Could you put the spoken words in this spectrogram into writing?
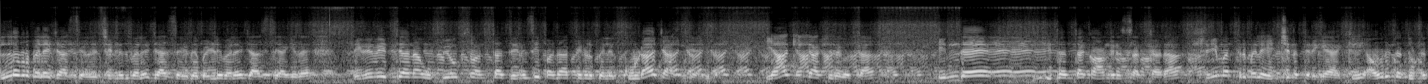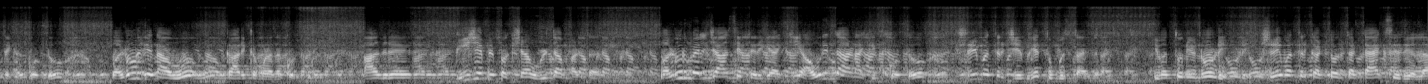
ಎಲ್ಲದರ ಬೆಲೆ ಜಾಸ್ತಿ ಆಗಿದೆ. ಚಿನ್ನದ ಬೆಲೆ ಜಾಸ್ತಿ ಆಗಿದೆ, ಬೆಳ್ಳಿ ಬೆಲೆ ಜಾಸ್ತಿ ಆಗಿದೆ. ದಿನನಿತ್ಯ ನಾವು ಉಪಯೋಗಿಸುವಂತ ದಿನಸಿ ಪದಾರ್ಥಗಳ ಬೆಲೆ ಕೂಡ ಜಾಸ್ತಿ ಆಗಿದೆ. ಯಾಕೆ ಆಗ್ತಿದೆ ಗೊತ್ತಾ? ಹಿಂದೆ ಇದ್ದಂತ ಕಾಂಗ್ರೆಸ್ ಸರ್ಕಾರ ಶ್ರೀಮಂತರ ಮೇಲೆ ಹೆಚ್ಚಿನ ತೆರಿಗೆ ಹಾಕಿ ಅವರಿಂದ ದುಡ್ಡು ತೆಗೆದುಕೊಂಡು ಬಡವರಿಗೆ ನಾವು ಕಾರ್ಯಕ್ರಮಗಳನ್ನ ಕೊಡ್ತೀವಿ. ಆದ್ರೆ ಬಿಜೆಪಿ ಪಕ್ಷ ಉಲ್ಟಾ ಮಾಡ್ತಾರೆ. ಬಡವ್ರ ಮೇಲೆ ಜಾಸ್ತಿ ತೆರಿಗೆ ಹಾಕಿ ಅವರಿಂದ ಹಣ ಕಿತ್ಕೊಂಡು ಶ್ರೀಮಂತರ ಜೇಬಿಗೆ ತುಂಬಿಸ್ತಾ ಇದ್ದಾರೆ. ಇವತ್ತು ನೀವು ನೋಡಿ, ಶ್ರೀಮಂತರು ಕಟ್ಟುವಂತ ಟ್ಯಾಕ್ಸ್ ಇದೆಯಲ್ಲ,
